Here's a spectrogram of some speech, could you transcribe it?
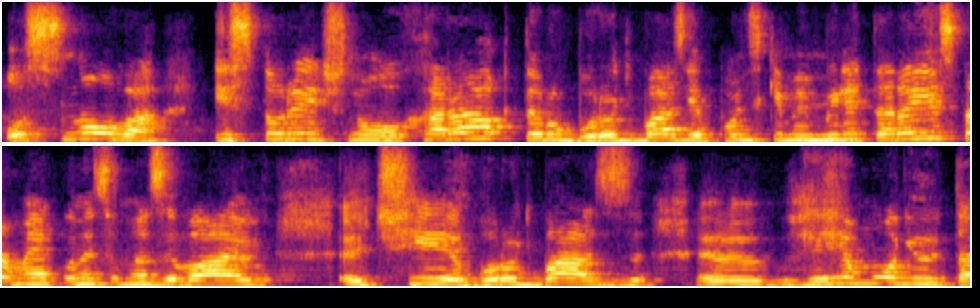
основа історичного характеру, боротьба з японськими мілітаристами, як вони це називають, е, чи боротьба з е, гегемонією та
